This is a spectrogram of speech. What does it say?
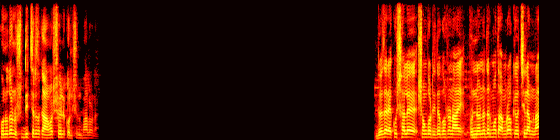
কোনো ধরনের ওষুধ দিচ্ছে না, কারণ আমার শরীরের কন্ডিশন ভালো না। দু হাজার একুশ সালে সংগঠিত ঘটনায় অন্যান্যদের মতো আমরাও কেউ ছিলাম না।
